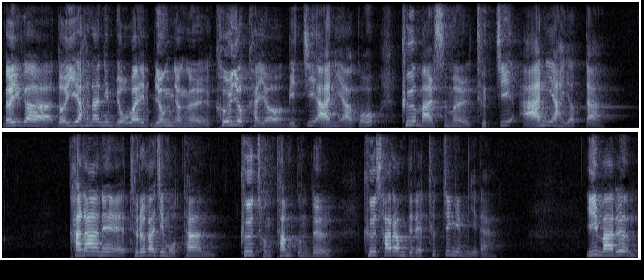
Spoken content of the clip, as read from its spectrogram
너희가 너희 하나님 여호와의 명령을 거역하여 믿지 아니하고 그 말씀을 듣지 아니하였다. 가나안에 들어가지 못한 그 정탐꾼들, 그 사람들의 특징입니다. 이 말은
